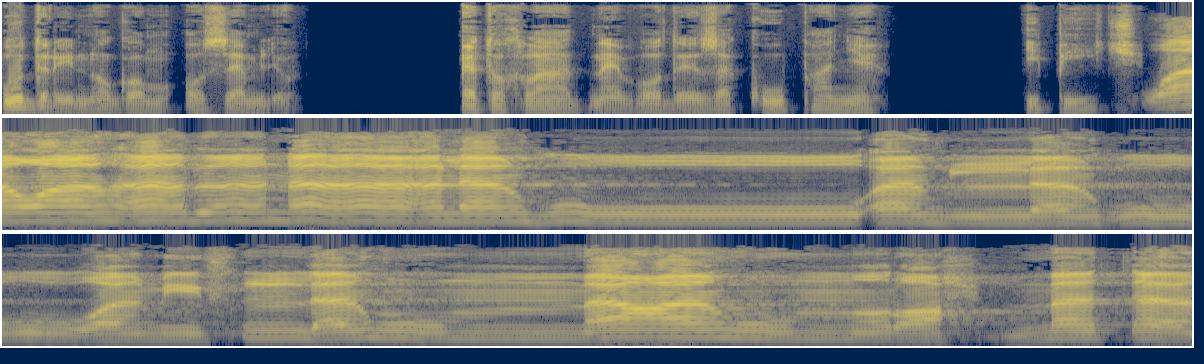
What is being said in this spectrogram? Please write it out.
Udri nogom o zemlju. Eto hladne vode za kupanje i piće. ووهبنا له أهله ومثلهم معهم رحمة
